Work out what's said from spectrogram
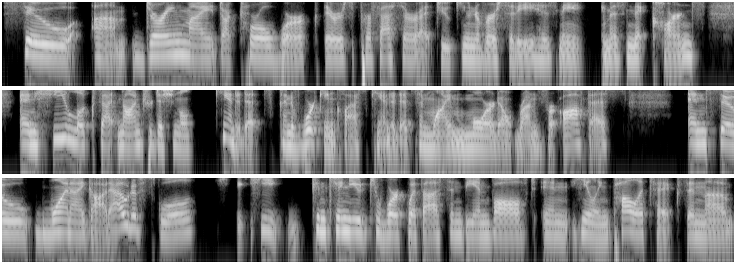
So um, during my doctoral work, there's a professor at Duke University. His name is Nick Carnes, and he looks at non traditional candidates, kind of working class candidates, and why more don't run for office. And so when I got out of school, he continued to work with us and be involved in healing politics in the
